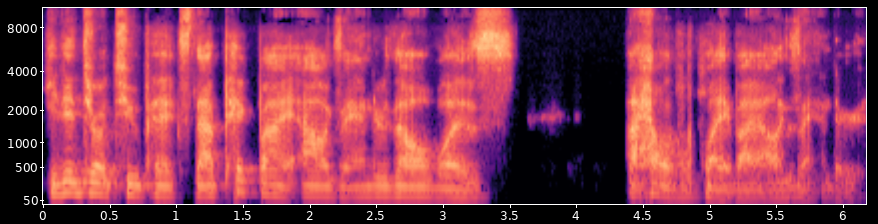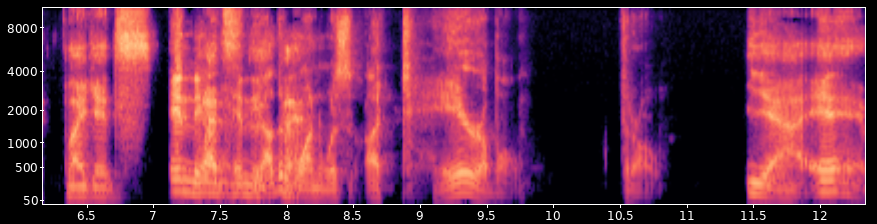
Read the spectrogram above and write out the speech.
He did throw two picks. That pick by Alexander, though, was a hell of a play by Alexander. Like it's in the in the, the other the, one was a terrible throw. Yeah, it,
